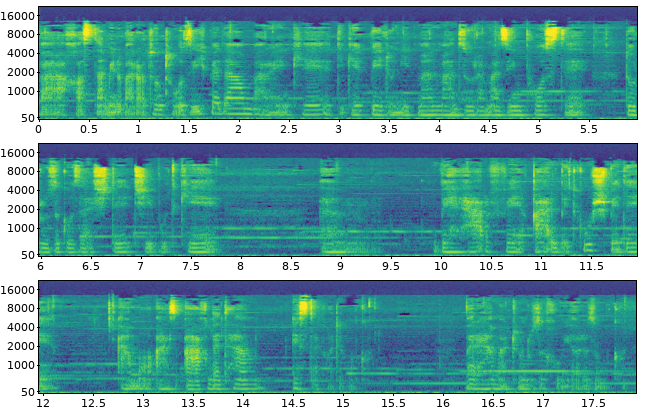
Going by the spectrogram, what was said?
و خواستم این رو براتون توضیح بدم برای اینکه دیگه بدونید من منظورم از این پست دو روز گذشته چی بود که به حرف قلبت گوش بده اما از عقلت هم استفاده بکن. برای همتون روز خوبی آرزو می‌کنم.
